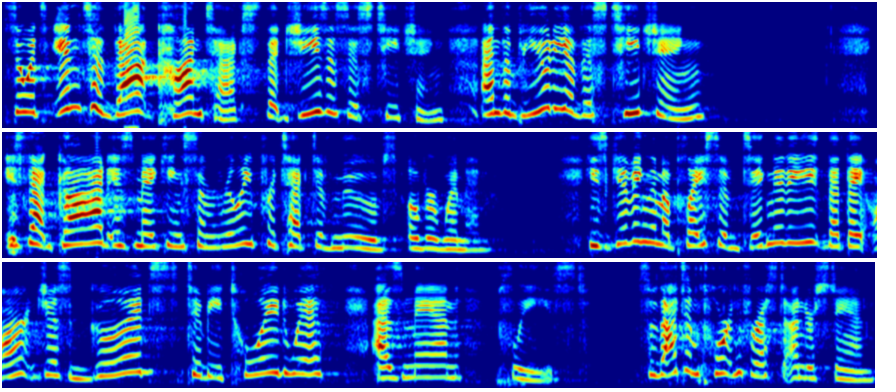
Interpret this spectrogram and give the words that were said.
So, it's into that context that Jesus is teaching. And the beauty of this teaching is that God is making some really protective moves over women. He's giving them a place of dignity that they aren't just goods to be toyed with as man pleased. So that's important for us to understand.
